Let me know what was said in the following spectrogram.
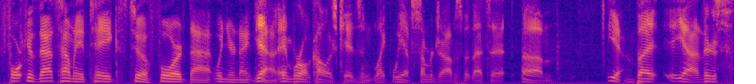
four. cuz that's how many it takes to afford that when you're 19. Yeah, and we're all college kids, and like we have summer jobs, but that's it. Um, yeah. but yeah, there's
